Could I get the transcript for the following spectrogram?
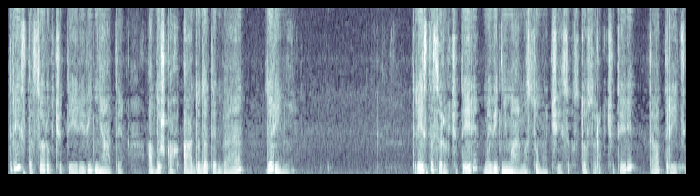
344 відняти, а в дужках А додати Б дорівнює. 344 ми віднімаємо суму чисел 144 та 30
